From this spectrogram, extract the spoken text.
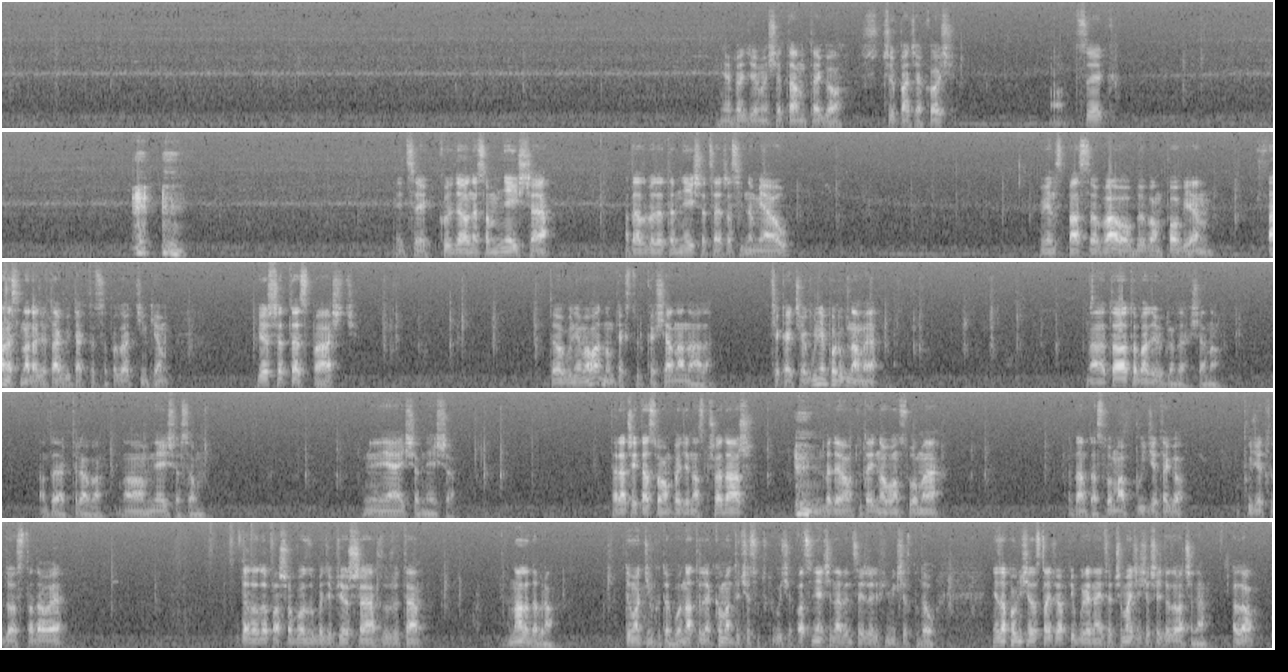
Nie będziemy się tam tego szczypać jakoś. O, cyk. I Kurde, one są mniejsze. A teraz będę te mniejsze cały czas ino miał. Więc pasowałoby wam powiem. Stanę sobie na razie tak i tak to co poza odcinkiem. Pierwsze te spaść. To ogólnie ma ładną teksturkę siana, no ale. Czekajcie, ogólnie porównamy. No ale to, to bardziej wygląda jak siano. A to jak trawa. No, mniejsze są. Mniejsze, mniejsze. To raczej ta słoma pójdzie na sprzedaż. Będę miał tutaj nową słomę. Tamta słoma pójdzie tego. Pójdzie tu do stodoły. To do, do paszowozu będzie pierwsze zużyte. No ale dobra. W tym odcinku to było na tyle. Komentujcie, subskrybujcie, oceniajcie na więcej, jeżeli filmik się spodobał. Nie zapomnijcie zostawić łapki w górę na jajce. Trzymajcie się, cześć, do zobaczenia. Hello.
